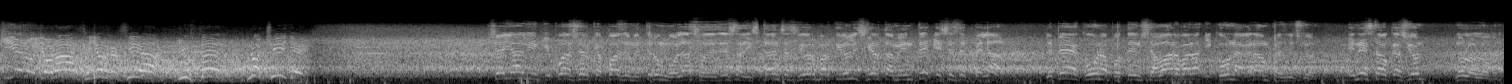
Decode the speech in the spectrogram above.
Quiero llorar, señor García. Y usted, no chille. Si hay alguien que pueda ser capaz de meter un golazo desde esa distancia, señor Martinoli, ciertamente es ese pelado. Le pega con una potencia bárbara y con una gran precisión. En esta ocasión no lo logra.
